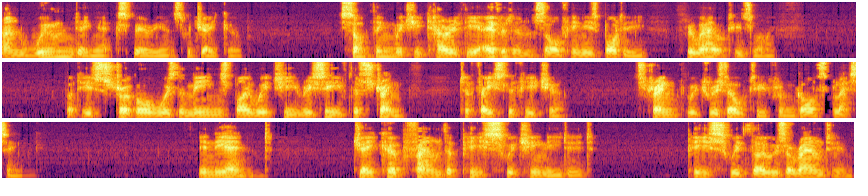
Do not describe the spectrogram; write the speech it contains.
and wounding experience for Jacob, something which he carried the evidence of in his body throughout his life. But his struggle was the means by which he received the strength to face the future, strength which resulted from God's blessing. In the end, Jacob found the peace which he needed, peace with those around him,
